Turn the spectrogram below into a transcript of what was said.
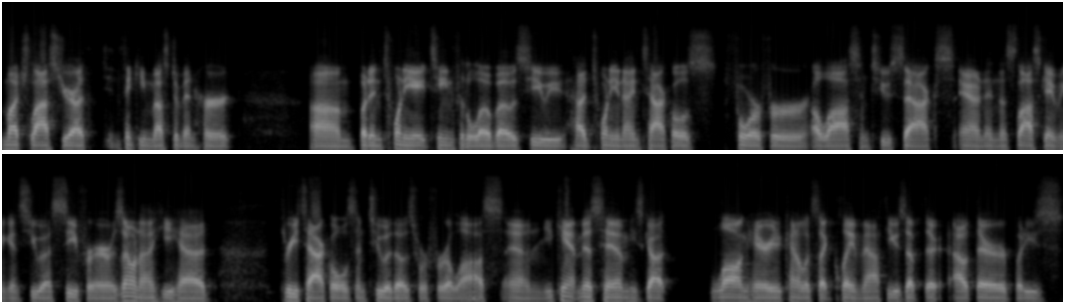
much last year. I think he must have been hurt. Um, but in 2018 for the Lobos, he had 29 tackles, four for a loss, and two sacks. And in this last game against USC for Arizona, he had three tackles, and two of those were for a loss. And you can't miss him. He's got long hair. He kind of looks like Clay Matthews up there out there, but he's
